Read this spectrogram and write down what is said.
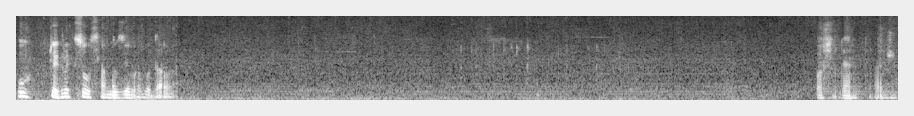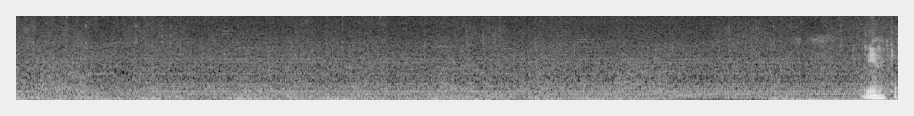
Uh, tu é je kleksul sam uzimamo, da Vidim to.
